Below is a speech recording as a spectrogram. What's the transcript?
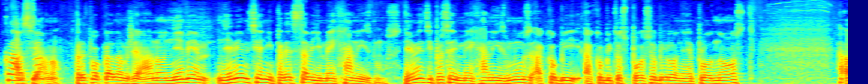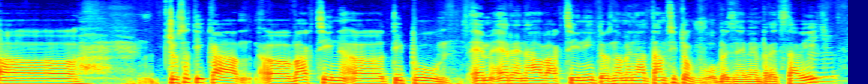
Klamstvo? Asi áno. Predpokladám, že áno. Neviem, neviem si ani predstaviť mechanizmus. Neviem si predstaviť mechanizmus, ako by, ako by to spôsobilo neplodnosť. Uh, čo sa týka vakcín typu mRNA vakcíny, to znamená, tam si to vôbec neviem predstaviť. Mm-hmm.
